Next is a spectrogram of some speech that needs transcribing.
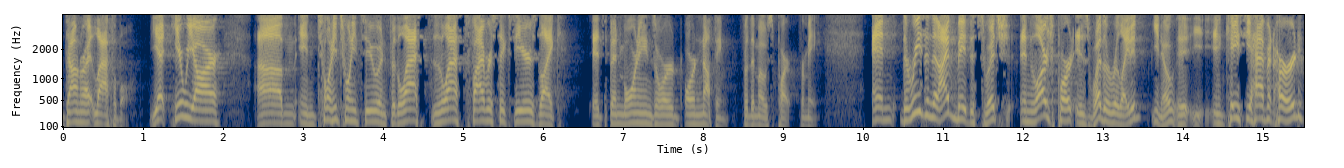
downright laughable. Yet here we are um, in 2022, and for the last the last five or six years, like it's been mornings or or nothing for the most part for me. And the reason that I've made the switch in large part is weather related. You know, in case you haven't heard,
